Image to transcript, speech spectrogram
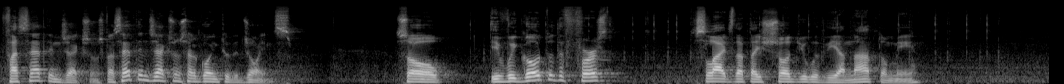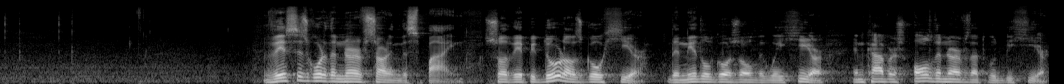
Facet injections. Facet injections are going to the joints. So if we go to the first slides that I showed you with the anatomy, this is where the nerves are in the spine. So the epidurals go here. The needle goes all the way here and covers all the nerves that would be here.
